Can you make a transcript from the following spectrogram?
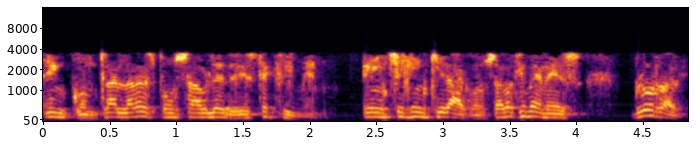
encontrar la responsable de este crimen. En Chiquinquirá, Gonzalo Jiménez, Blue Radio.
